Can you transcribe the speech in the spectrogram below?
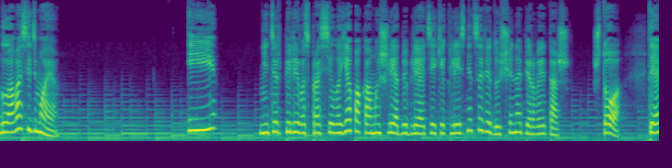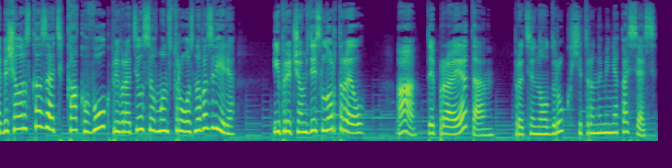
Глава седьмая. «И?» – нетерпеливо спросила я, пока мы шли от библиотеки к лестнице, ведущей на первый этаж. «Что? Ты обещал рассказать, как волк превратился в монструозного зверя. И при чем здесь лорд Релл?» «А, ты про это?» – протянул друг, хитро на меня косясь.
